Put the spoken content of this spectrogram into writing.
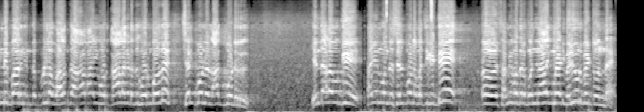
எண்ணி பாருங்க இந்த புள்ள வளர்ந்து ஆளாகி ஒரு காலகட்டத்துக்கு வரும்போது செல்போன்ல லாக் போட்டுருது. எந்த அளவுக்கு பையன் வந்து செல்போனை வச்சுக்கிட்டு சமீபத்தில் கொஞ்ச நாளைக்கு முன்னாடி வெளியூர் போயிட்டு வந்தேன்.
